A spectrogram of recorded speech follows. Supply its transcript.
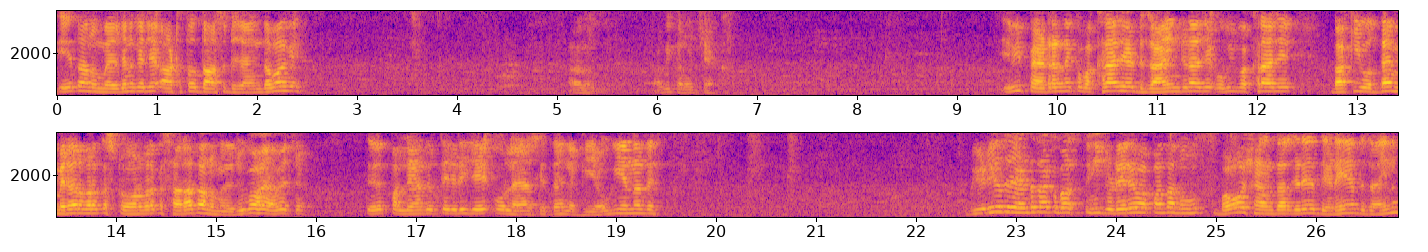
ਇਹ ਤੁਹਾਨੂੰ ਮਿਲ ਜਾਣਗੇ ਜੇ 8 ਤੋਂ 10 ਡਿਜ਼ਾਈਨ ਦਵਾਂਗੇ। ਆ ਲਓ ਜੀ ਆ ਵੀ ਕਰੋ ਚੈੱਕ ਇਹ ਵੀ ਪੈਟਰਨ ਇੱਕ ਵੱਖਰਾ ਜਿਹਾ ਡਿਜ਼ਾਈਨ ਜਿਹੜਾ ਜੇ ਉਹ ਵੀ ਵੱਖਰਾ ਜੇ, ਬਾਕੀ ਉਦਾਂ ਮਿਰਰ ਵਰਕ ਸਟੋਨ ਵਰਕ ਸਾਰਾ ਤੁਹਾਨੂੰ ਮਿਲ ਜੂਗਾ ਹੋਇਆ ਵਿੱਚ, ਤੇ ਪੱਲਿਆਂ ਦੇ ਉੱਤੇ ਜਿਹੜੀ ਜੇ ਉਹ ਲੈਸ ਇਦਾਂ ਹੀ ਲੱਗੀ ਜਾਊਗੀ ਇਹਨਾਂ ਦੇ। ਵੀਡੀਓ ਦੇ ਐਂਡ ਤੱਕ ਬਸ ਤੁਸੀਂ ਜੁੜੇ ਰਹੋ, ਆਪਾਂ ਤੁਹਾਨੂੰ ਬਹੁਤ ਸ਼ਾਨਦਾਰ ਜਿਹੜੇ ਦੇਣੇ ਆ ਡਿਜ਼ਾਈਨ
